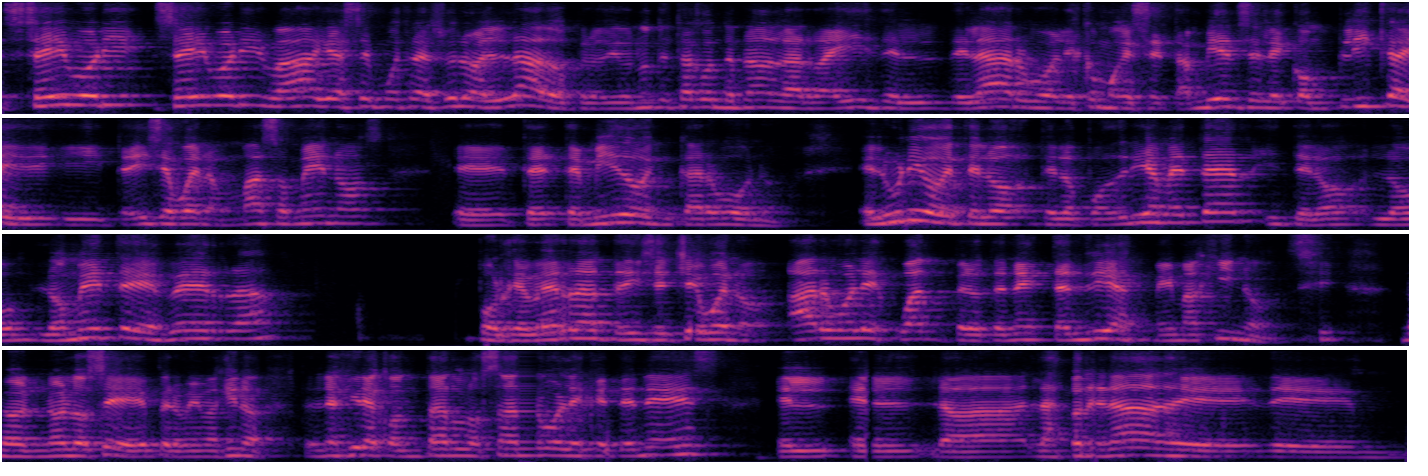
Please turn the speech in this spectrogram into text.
Savory, va y hace muestra de suelo al lado, pero digo, no te está contemplando la raíz del, árbol, es como que se, también se le complica y, te dice, bueno, más o menos eh, te, mido en carbono. El único que te lo, te lo podría meter y te lo, lo, mete es Berra, porque Berra te dice, che, bueno, árboles, pero tenés, tendrías, me imagino, ¿sí? no, no lo sé, eh, pero me imagino, tendrías que ir a contar los árboles que tenés, las toneladas de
